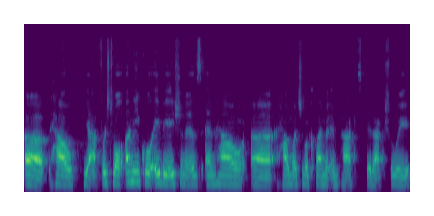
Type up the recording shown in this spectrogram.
uh, how, yeah, first of all, unequal aviation is, and how uh, how much of a climate impact it actually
